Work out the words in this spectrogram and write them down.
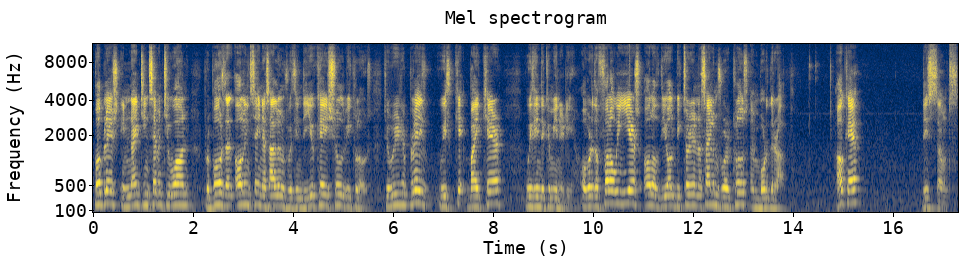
published in 1971, proposed that all insane asylums within the UK should be closed to be replaced with by care within the community. Over the following years, all of the old Victorian asylums were closed and boarded up. Okay. This sounds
